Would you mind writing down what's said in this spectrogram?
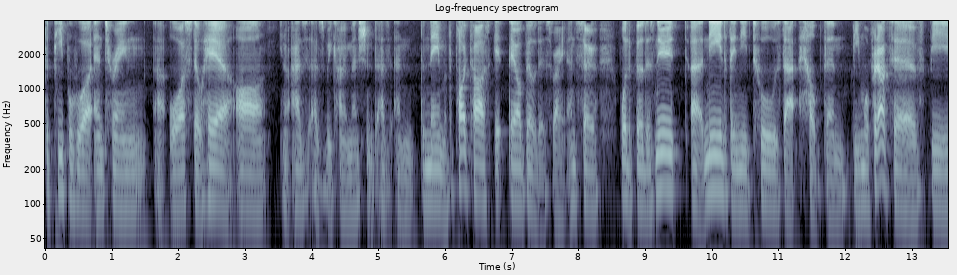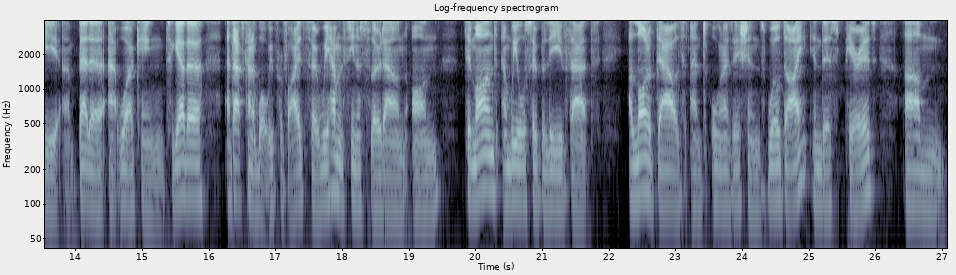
the people who are entering uh, or are still here are you know, as as we kind of mentioned, as and the name of the podcast, it they are builders, right? And so, what do builders need? Uh, need they need tools that help them be more productive, be uh, better at working together, and that's kind of what we provide. So we haven't seen a slowdown on demand, and we also believe that a lot of DAOs and organizations will die in this period. Um,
